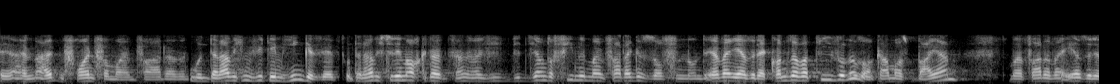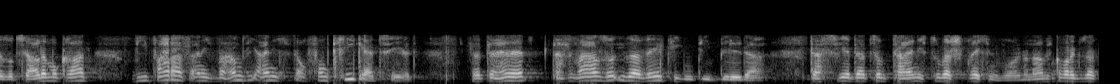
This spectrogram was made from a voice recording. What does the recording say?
einem alten Freund von meinem Vater. Und dann habe ich mich mit dem hingesetzt und dann habe ich zu dem auch gedacht, Sie haben doch viel mit meinem Vater gesoffen und er war eher so der Konservativere, so kam aus Bayern. Mein Vater war eher so der Sozialdemokrat. Wie war das eigentlich? Haben Sie eigentlich auch vom Krieg erzählt? Das war so überwältigend, die Bilder, dass wir da zum Teil nicht drüber sprechen wollen. Und dann habe ich gesagt,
